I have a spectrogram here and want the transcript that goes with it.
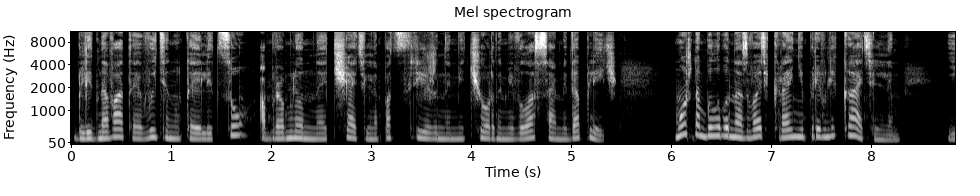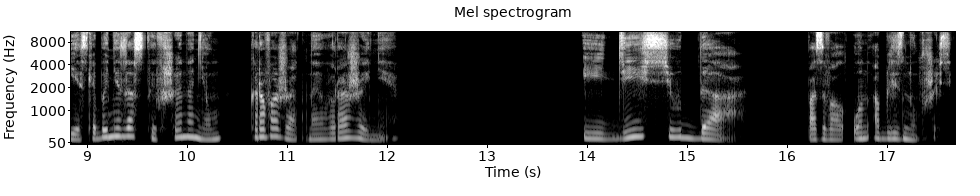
Бледноватое вытянутое лицо, обрамленное тщательно подстриженными черными волосами до плеч, можно было бы назвать крайне привлекательным, если бы не застывшее на нем кровожадное выражение. «Иди сюда», — позвал он, облизнувшись.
